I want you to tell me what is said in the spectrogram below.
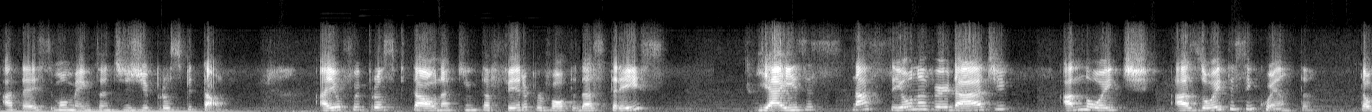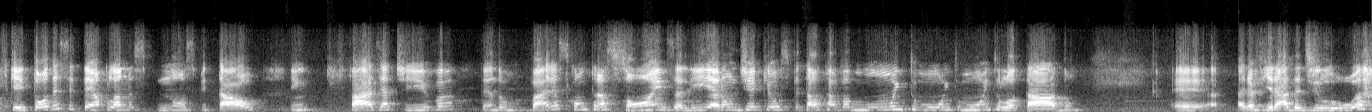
até esse momento antes de ir para o hospital. Aí eu fui para o hospital na quinta-feira por volta das três e a Isis nasceu, na verdade, à noite, às 8h50. Então, fiquei todo esse tempo lá no, no hospital, em fase ativa, tendo várias contrações ali. Era um dia que o hospital estava muito, muito, muito lotado. É, era virada de lua.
